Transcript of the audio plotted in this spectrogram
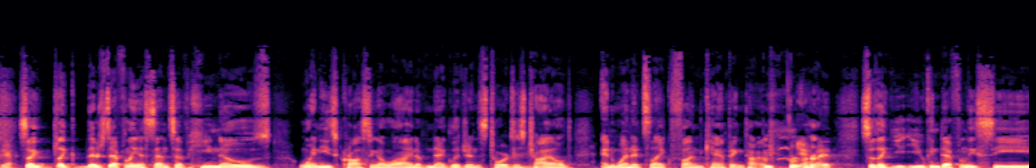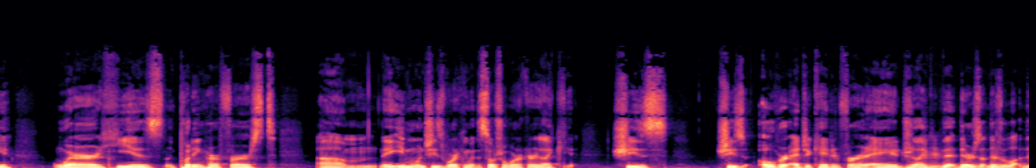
Yeah. So like, like there's definitely a sense of he knows when he's crossing a line of negligence towards his child and when it's like fun camping time, Mm-hmm. Yeah. right? So like you, you can definitely see where he is putting her first. Um, even when she's working with the social worker, like she's she's overeducated for her age. Like Mhm. th- there's there's a lot.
